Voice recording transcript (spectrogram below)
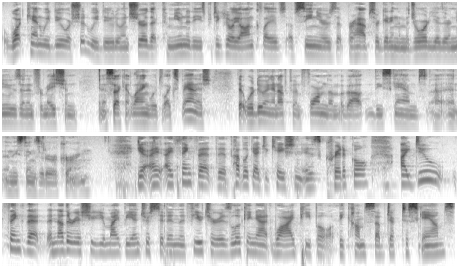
what can we do or should we do to ensure that communities, particularly enclaves of seniors that perhaps are getting the majority of their news and information in a second language like Spanish, that we're doing enough to inform them about these scams uh, and, and these things that are occurring? Yeah, I, I, think that the public education is critical. I do think that another issue you might be interested in, the future is looking at why people become subject to scams.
